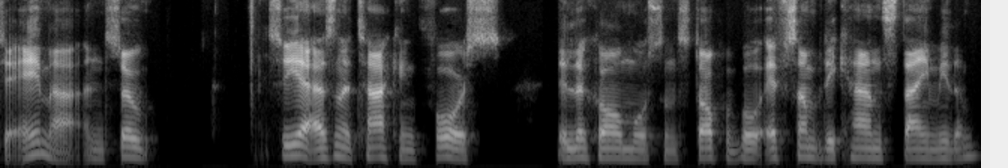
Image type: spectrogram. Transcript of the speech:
to aim at. And so, so yeah, as an attacking force, they look almost unstoppable. If somebody can stymie them,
